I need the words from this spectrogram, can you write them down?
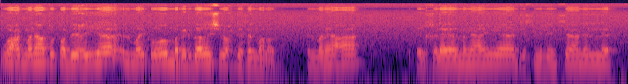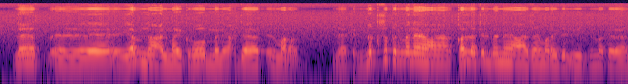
واحد مناعته طبيعية الميكروب ما بيقدرش يحدث المرض. المناعة الخلايا المناعية جسم الإنسان لا آه، يمنع الميكروب من إحداث المرض. لكن نقصة المناعة قلة المناعة زي مريض الإيدز مثلا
